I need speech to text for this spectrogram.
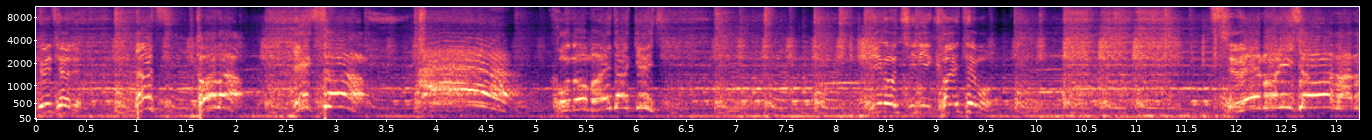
食うてやる。夏トーマ行くぞはあ！この前田刑事！命に変えても末森城を守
